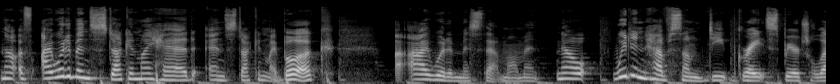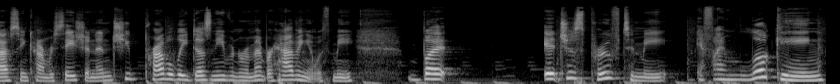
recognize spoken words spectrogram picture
now if I would have been stuck in my head and stuck in my book, I would have missed that moment. Now, we didn't have some deep, great, spiritual, lasting conversation, and she probably doesn't even remember having it with me. But it just proved to me if I'm looking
